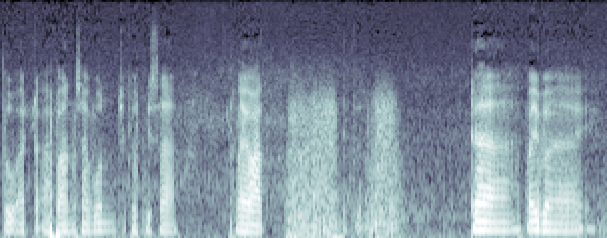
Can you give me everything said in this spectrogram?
tuh ada Avanza pun juga bisa lewat. Itu. Dah bye bye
